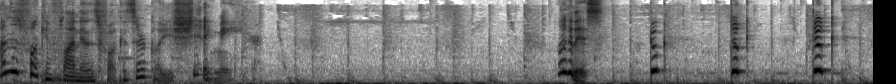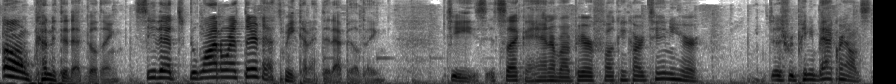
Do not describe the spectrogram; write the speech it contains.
I'm just fucking flying in this fucking circle. Are you shitting me here? Look at this. Oh, I'm cutting through that building. See that the line right there? That's me cutting through that building. Jeez, it's like a Hanna-Barbera fucking cartoon here. Just repeating backgrounds.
